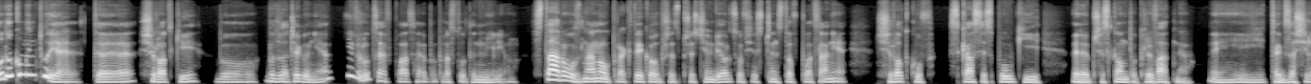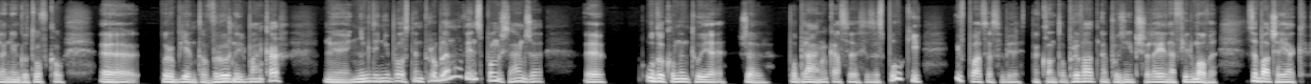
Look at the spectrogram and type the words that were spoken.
udokumentuję te środki, bo, bo dlaczego nie? I wrócę, wpłacę po prostu ten milion. Starą, znaną praktyką przez przedsiębiorców jest często wpłacanie środków z kasy spółki e, przez konto prywatne i, i tak zasilanie gotówką. E, robiłem to w różnych bankach. E, nigdy nie było z tym problemu, więc pomyślałem, że e, udokumentuję, że pobrałem kasę ze spółki i wpłacę sobie na konto prywatne, później przeleję na firmowe. Zobaczę, jak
